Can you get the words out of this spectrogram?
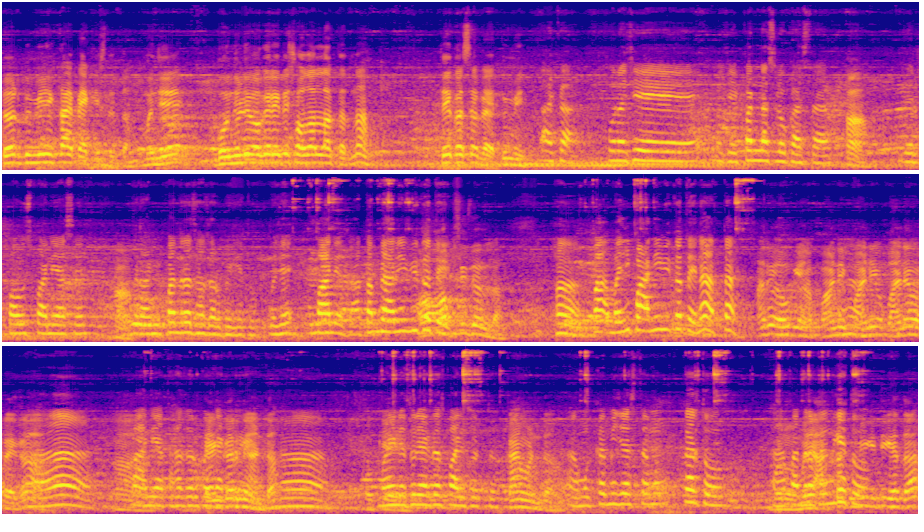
तर तुम्ही काय पॅकेज देता? म्हणजे गोंधळी वगैरे इथे शोधायला लागतात ना? ते कसं काय तुम्ही? ऐका कोणाचे म्हणजे पन्नास लोक असतात. हा. जर पाऊस पाणी असेल हा. तर आम्ही पंधराच हजार रुपये घेतो. म्हणजे पाण्याचं आता पाणी विकत आहे. ऑक्सिजनला. हा पा- म्हणजे पाणी विकत आहे ना आता? अरे ओके हा, पाणी पाणी पाण्यावर आहे का? हा. पाणी आता हजार रुपये. आणता? हा. ओके. महिन्यातून एकदाच पाणी सुटतं. काय म्हणता? हा, मग कमी जास्त मग करतो. दहा बरोबर. पंधरा म्हणजे पर्यंत आता घेतो. तुम्ही किती घेता?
